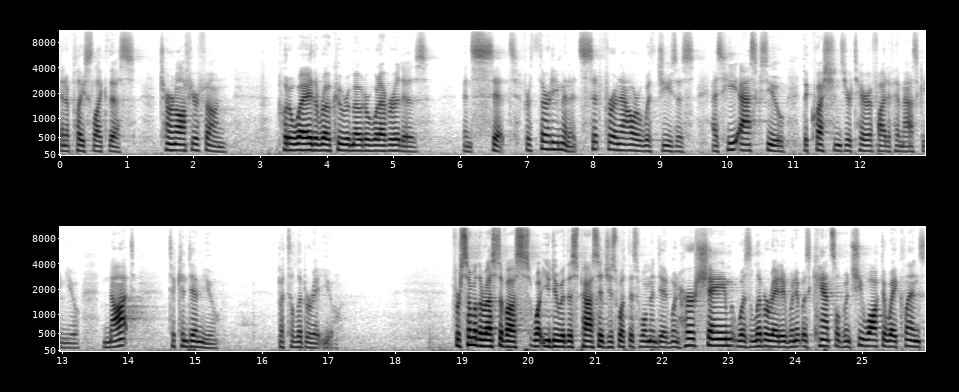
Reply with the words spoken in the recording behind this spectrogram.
in a place like this. Turn off your phone, put away the Roku remote or whatever it is, and sit for 30 minutes. Sit for an hour with Jesus as he asks you the questions you're terrified of him asking you, not to condemn you, but to liberate you. For some of the rest of us, what you do with this passage is what this woman did. When her shame was liberated, when it was canceled, when she walked away cleansed,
